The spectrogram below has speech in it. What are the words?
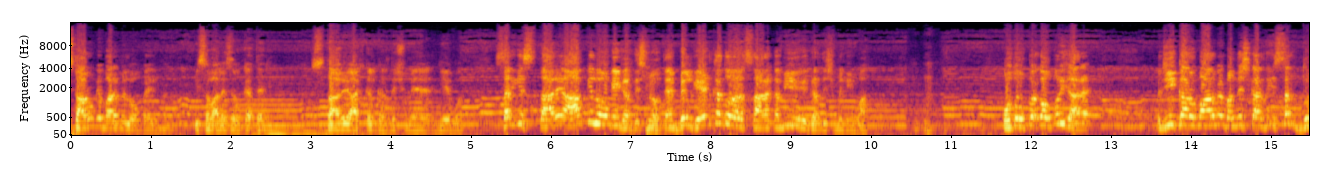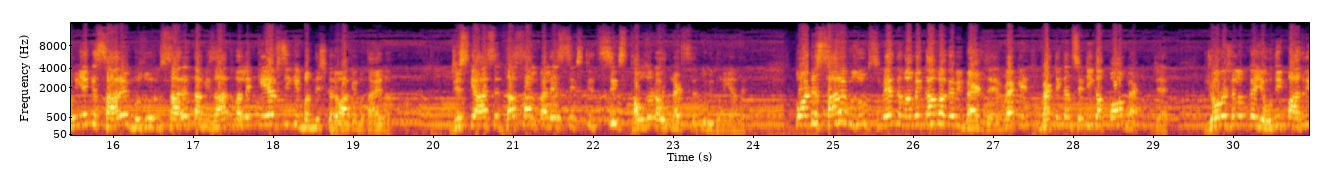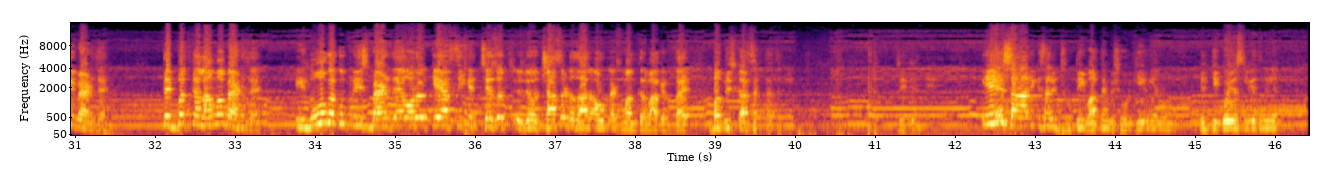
सितारों के बारे में लोगों का इल्म है। इस हवाले से वो कहते हैं जी सितारे आजकल गर्दिश में है ये वो सर ये सितारे आपके लोगों की गर्दिश में होते हैं। बिल गेट का तो सितारा कभी गर्दिश में नहीं हुआ। वो तो ऊपर का ऊपर ही जा रहा है। जी कारोबार में बंदिश कर दी। सर दुनिया के सारे बुज़ुर्ग सारे ताबीजात वाले के की बंदिश करवा के बताए ना। जिसके आज से 10 साल पहले 66,000 आउटलेट्स थे पूरी दुनिया में। तो सारे बुज़ुर्ग समेत इमाम काबा का भी बैठ जाए वेटिकन सिटी का पॉ बैठ जाए। जोरोशलम का यहूदी पादरी बैठ जाए, तिब्बत का लामा बैठ जाए इनों का कोई प्रीस बैठ जाए और के एफ़ सी के छह सौ, जो छियासठ हज़ार आउटलेट बंद करवा के बताए, बंदिश कर सकता था। ठीक है? ये सारी की सारी झूठी बातें मशहूर की गई इन्होंने। इनकी कोई असलियत नहीं है।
